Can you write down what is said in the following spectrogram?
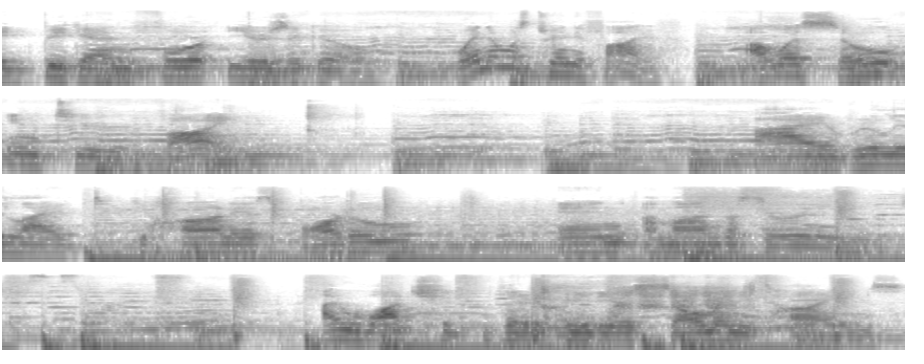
It began four years ago. When I was 25, I was so into Vine. I really liked Johannes Bartl and Amanda Cerny. I watched their videos so many times.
